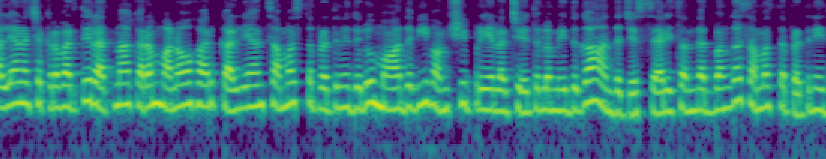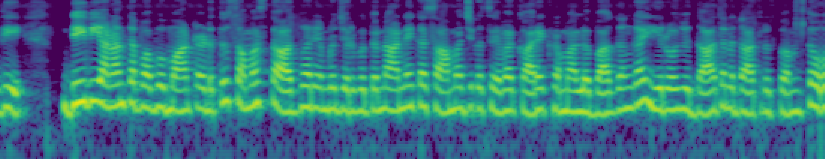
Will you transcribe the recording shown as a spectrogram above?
కళ్యాణ చక్రవర్తి రత్నాకరం మనోహర్ కళ్యాణ్ సమస్త ప్రతినిధులు మాధవి వంశీప్రియల చేతుల మీదుగా అందజేశారు. ఈ సందర్భంగా సమస్త ప్రతినిధి దీవి అనంతబాబు మాట్లాడుతూ సమస్త ఆధ్వర్యంలో జరుగుతున్న అనేక సామాజిక సేవా కార్యక్రమాల్లో భాగంగా ఈ రోజు దాతల దాతృత్వంతో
